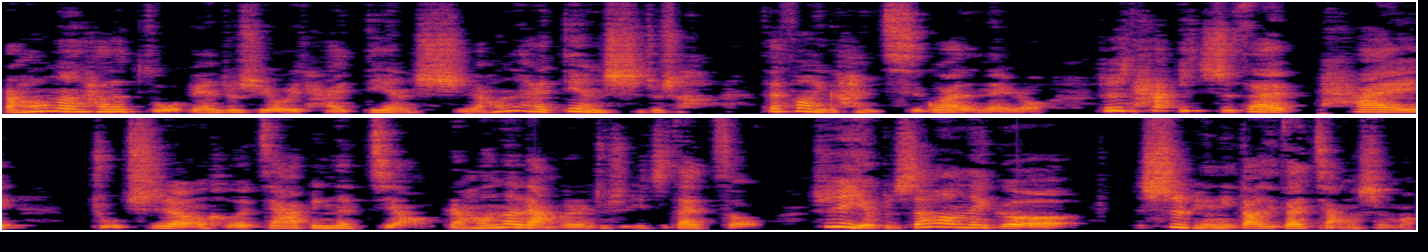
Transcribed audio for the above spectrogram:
然后呢，它的左边就是有一台电视，然后那台电视就是在放一个很奇怪的内容，就是他一直在拍主持人和嘉宾的脚，然后那两个人就是一直在走，就是也不知道那个。视频里到底在讲什么？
